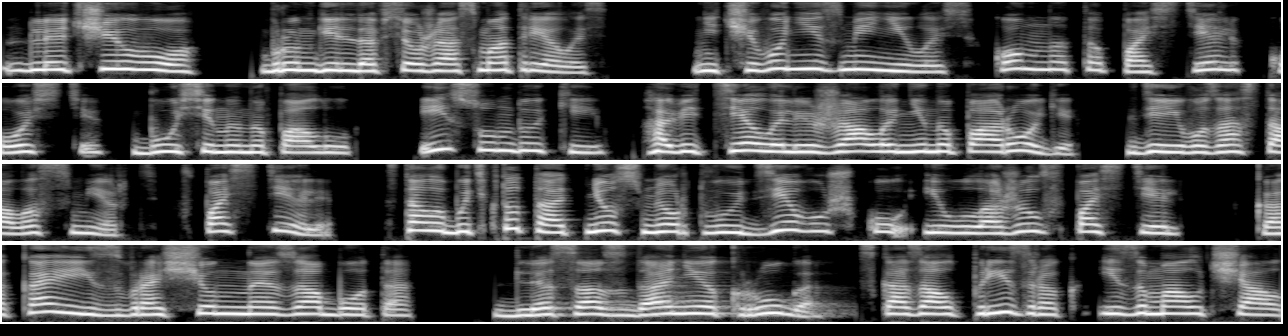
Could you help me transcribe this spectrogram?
Для чего? Брунгильда все же осмотрелась. Ничего не изменилось. Комната, постель, кости, бусины на полу и сундуки. А ведь тело лежало не на пороге, где его застала смерть, в постели. Стало быть, кто-то отнес мертвую девушку и уложил в постель. Какая извращенная забота. «Для создания круга», — сказал призрак и замолчал.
